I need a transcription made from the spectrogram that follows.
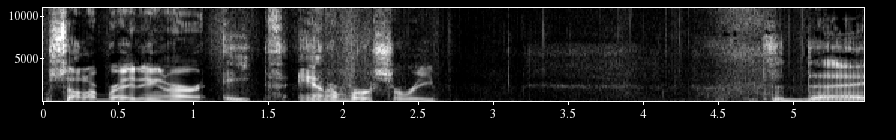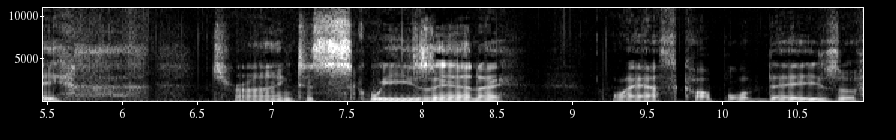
celebrating our eighth anniversary today trying to squeeze in a last couple of days of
